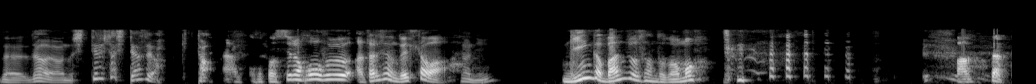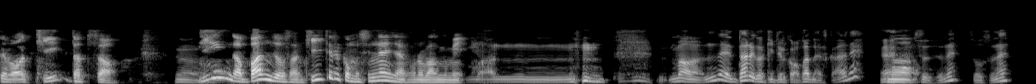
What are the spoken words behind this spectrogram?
だから、だからあの知ってる人は知ってますよ、きっと。あ、今年の抱負、新しいのできたわ。何？銀河万丈さんと飲もう。あ、だってもう、き、だってさ、うん。銀河万丈さん聞いてるかもしんないじゃん、この番組。まあ、うーんまあね、誰が聞いてるか分かんないですからね。うんそうですよね。そうですね。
